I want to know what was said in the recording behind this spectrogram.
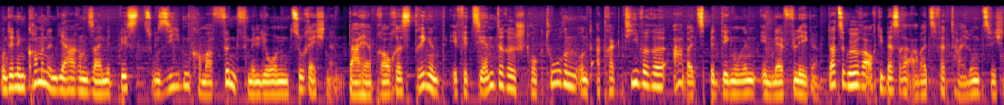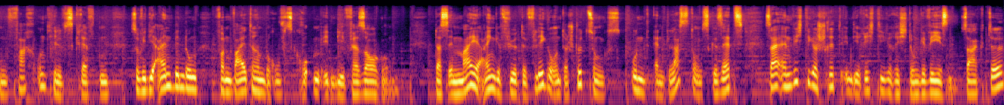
und in den kommenden Jahren sei mit bis zu 7,5 Millionen zu rechnen. Daher braucht es dringend effizientere Strukturen und attraktivere Arbeitsbedingungen in der Pflege. Dazu gehöre auch die bessere Arbeitsverteilung zwischen Fach- und Hilfskräften sowie die Einbindung von weiteren Berufsgruppen in die Versorgung. Das im Mai eingeführte Pflegeunterstützungs- und Entlastungsgesetz sei ein wichtiger Schritt in die richtige Richtung gewesen, sagte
